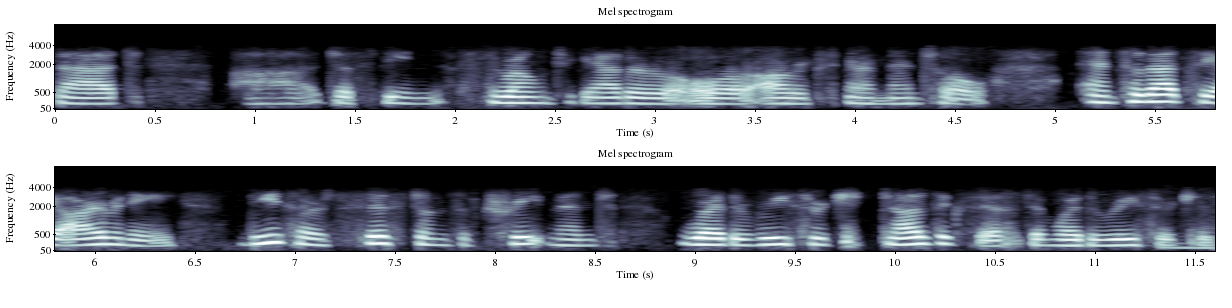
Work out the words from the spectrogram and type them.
that uh, just been thrown together or are experimental. And so that's the irony. These are systems of treatment where the research does exist and where the research is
